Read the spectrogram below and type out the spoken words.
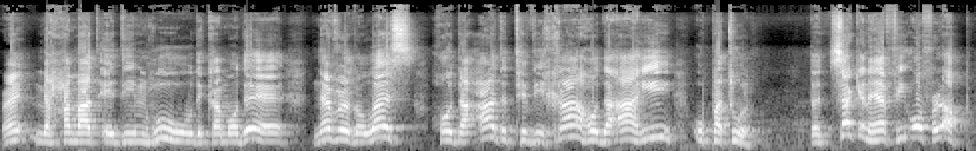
right mehamat edim hu the kamodeh. Nevertheless hoda'ah the tivicha hoda'ah he upatur. The second half he offered up.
